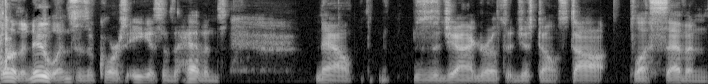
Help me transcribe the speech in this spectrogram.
One of the new ones is, of course, Aegis of the Heavens. Now, this is a giant growth that just don't stop, plus seven.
